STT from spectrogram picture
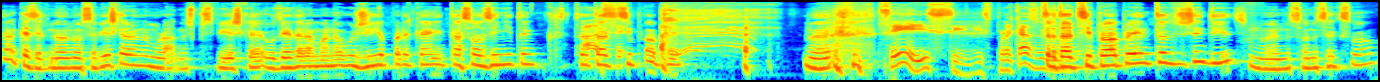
Não, quer dizer, não, não sabias que era o namorado, mas percebias que o dedo era uma analogia para quem está sozinho e tem que tratar ah, de si próprio. é? Sim, isso sim, isso por acaso. Tratar não... de si próprio em todos os sentidos, não é só no sexual.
